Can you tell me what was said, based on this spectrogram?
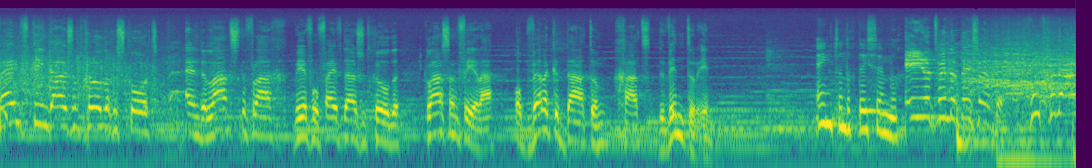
15.000 gulden gescoord. En de laatste vraag, weer voor 5.000 gulden. Klaas en Vera, op welke datum gaat de winter in? 21 december. 21 december. Goed gedaan,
